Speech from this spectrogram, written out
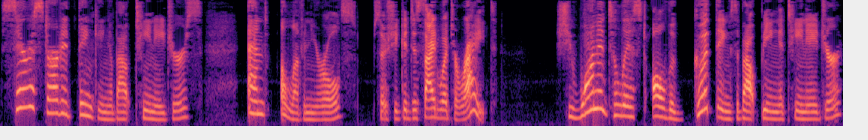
Sarah started thinking about teenagers and 11 year olds so she could decide what to write. She wanted to list all the good things about being a teenager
